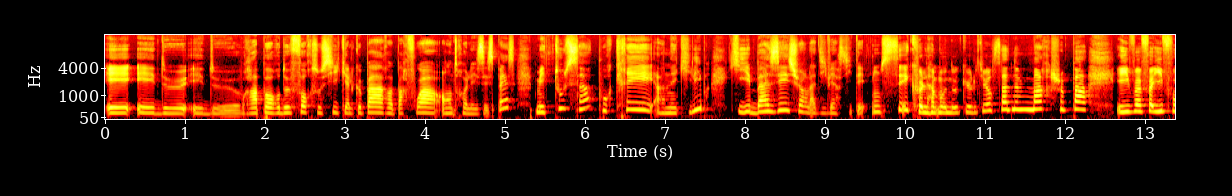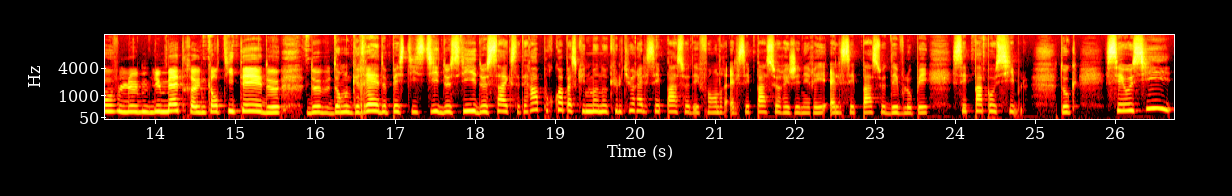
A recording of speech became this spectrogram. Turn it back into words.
et, de, et de rapports de force aussi quelque part parfois entre les espèces, mais tout ça pour créer un équilibre qui est basé sur la diversité. On sait que la monoculture, ça ne marche pas, et il, va, faut lui mettre une quantité de d'engrais, de, pesticides, de ci, de ça, etc. Pourquoi? Parce qu'une monoculture, elle ne sait pas se défendre, elle ne sait pas se régénérer, elle ne sait pas se développer. C'est pas possible. Donc, c'est aussi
